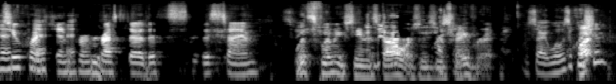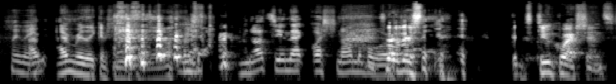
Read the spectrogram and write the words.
two question from Presto this this time. What swimming scene in Star Wars is your favorite? Sorry, what was the What? question? Wait, wait. I'm, I'm really confused right now. I'm not, I'm not seeing that question on the board. So there's there's two questions.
